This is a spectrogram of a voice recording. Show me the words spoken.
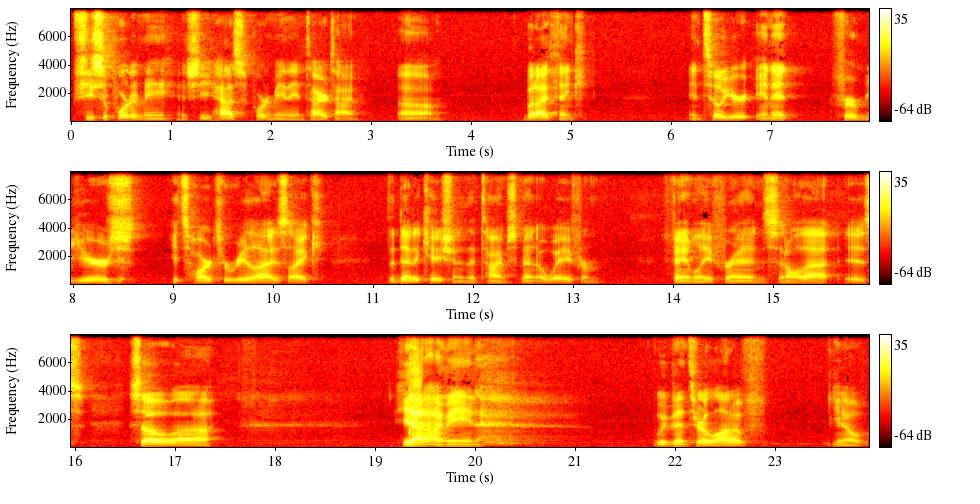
she supported me, and she has supported me the entire time. Um, but I think until you're in it for years, it's hard to realize like the dedication and the time spent away from family, friends, and all that is. So, uh, yeah, I mean, we've been through a lot of, you know,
